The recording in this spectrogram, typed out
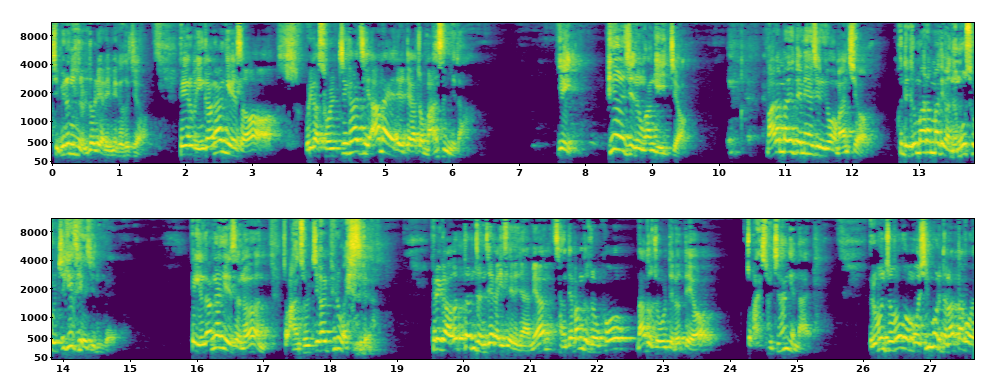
지금 이런 논리 아닙니까? 그죠? 그러니까 여러분 인간관계에서 우리가 솔직하지 않아야 될 때가 좀 많습니다. 예, 헤어지는 관계 있죠. 말 한마디 때문에 헤어지는 경우가 많죠. 근데 그 말 한마디가 너무 솔직해서 헤어지는 거예요. 그러니까 인간관계에서는 좀 안 솔직할 필요가 있어요. 그러니까 어떤 전제가 있어야 되냐면 상대방도 좋고 나도 좋을 때는 어때요? 좀 안 솔직한 게 나아요. 여러분 저보고 뭐 실물이 더 낫다고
